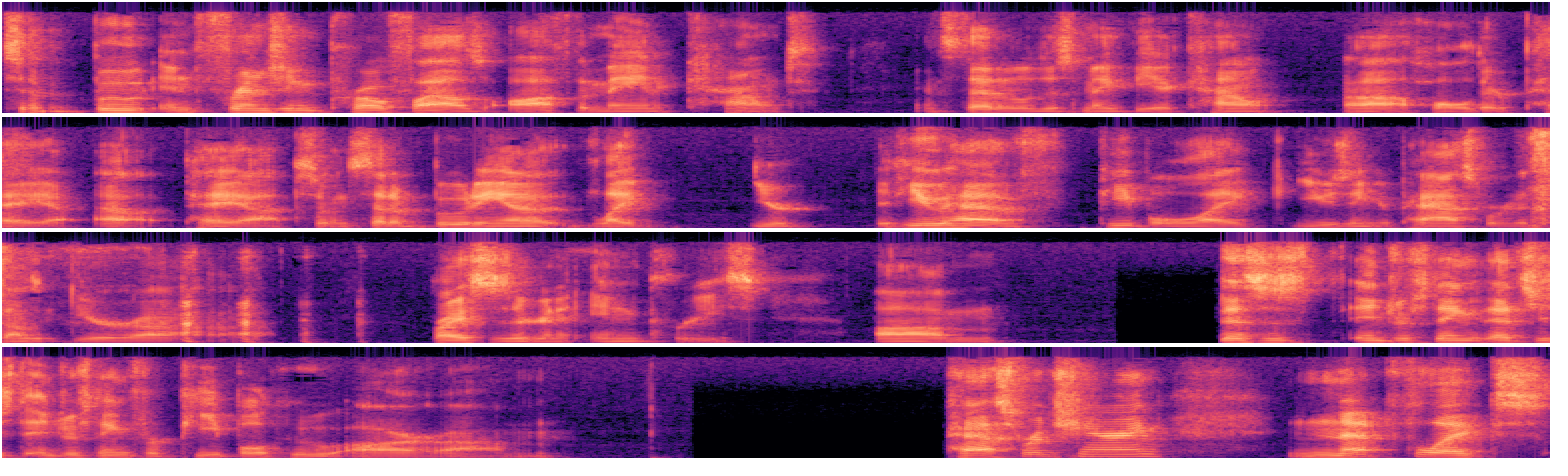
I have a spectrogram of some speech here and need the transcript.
to boot infringing profiles off the main account. Instead, it'll just make the account uh, holder pay uh, pay up. So instead of booting out like your if you have people like using your password, it sounds like your uh, prices are going to increase. Um, this is interesting. That's just interesting for people who are um, password sharing. Netflix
